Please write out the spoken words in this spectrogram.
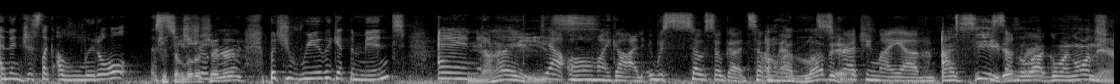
and then just like a little Just a little sugar? But you really get the mint and Nice. Yeah. Oh my God, it was so so good. So Oh, anyway, I love it. scratching my. Um, I see. There's a lot going on there.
